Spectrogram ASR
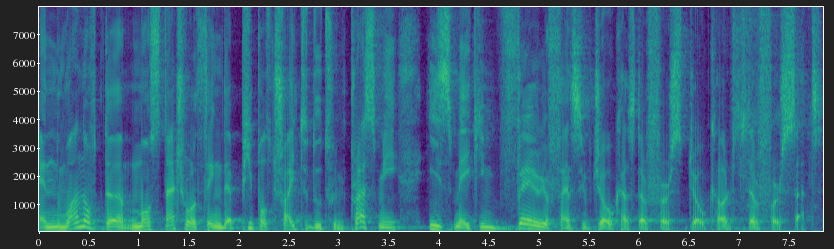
And one of the most natural thing that people try to do to impress me is making very offensive joke as their first joke or their first set.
